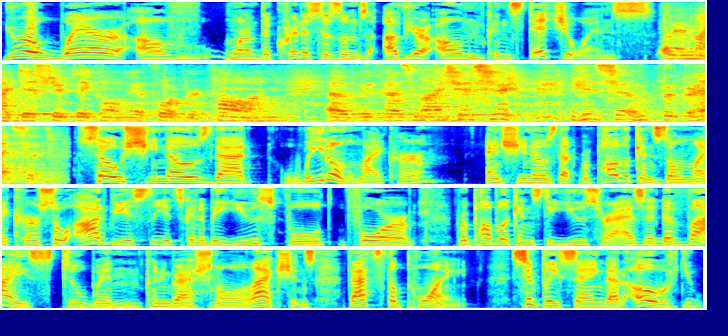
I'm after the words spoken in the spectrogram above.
you're aware of one of the criticisms of your own constituents. In my district, they call me a corporate pawn uh, because my district is so progressive. So she knows that we don't like her and she knows that Republicans don't like her, so obviously it's going to be useful for Republicans to use her as a device to win congressional elections. That's the point. Simply saying that, oh, if you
